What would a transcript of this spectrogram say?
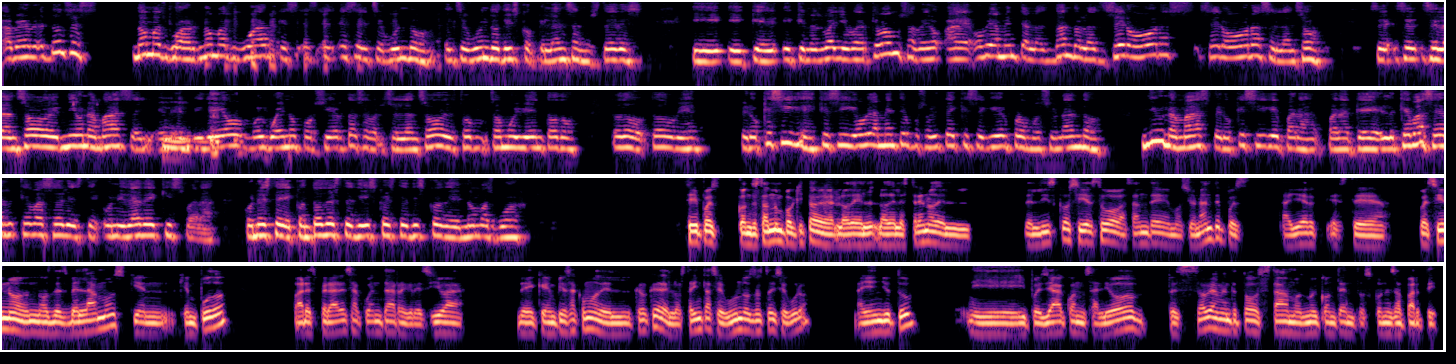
a ver, entonces, No Más War, No Más War, que es, el segundo, el segundo disco que lanzan ustedes y, que, y que nos va a llevar, que vamos a ver, ah, obviamente a las, dando las cero horas, cero horas se lanzó se, lanzó ni una más el, el, video, muy bueno, por cierto, se, lanzó, está muy bien todo, todo, todo bien. Pero ¿qué sigue? ¿Qué sigue? Obviamente, pues ahorita hay que seguir promocionando ni una más, pero ¿qué sigue para, para que, qué va a ser, qué va a ser este Unidad X para, con este, con todo este disco, este disco de No Más War? Sí, pues contestando un poquito de lo del, lo del estreno del, del disco, sí estuvo bastante emocionante, pues ayer, este, pues sí, no, nos desvelamos quien, quien pudo para esperar esa cuenta regresiva de que empieza como del, creo que de los 30 segundos, no estoy seguro, ahí en YouTube. Y, pues ya cuando salió, pues obviamente todos estábamos muy contentos con esa parte.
